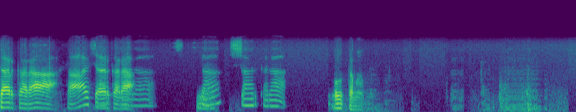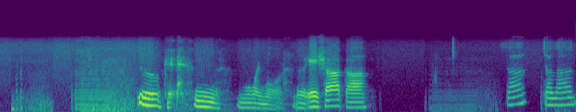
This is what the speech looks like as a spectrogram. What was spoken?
शर्करा। सा शर्करा। सा शर्करा। उत्तमम्। okay. Mm, one more. Esha ka sa jalan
